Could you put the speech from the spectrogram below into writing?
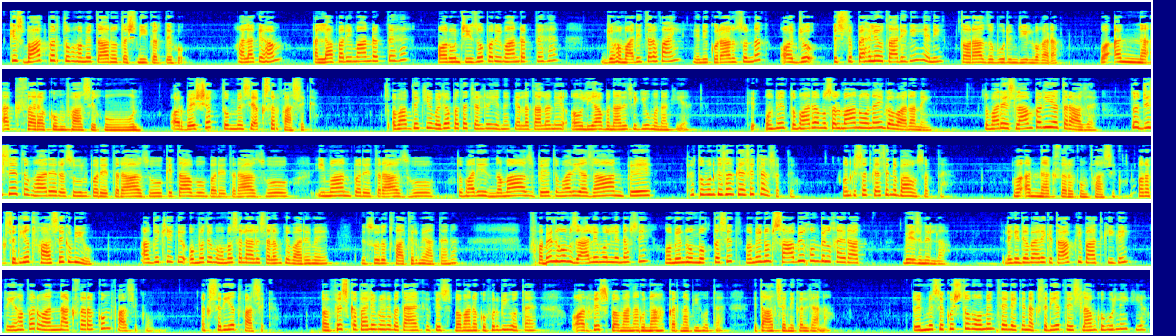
کس بات پر تم ہمیں تار و تشنی کرتے ہو؟ حالانکہ ہم اللہ پر ایمان رکھتے ہیں اور ان چیزوں پر ایمان رکھتے ہیں جو ہماری طرف آئی یعنی قرآن سنت، اور جو اس سے پہلے اتاری گئی یعنی تورا زبور، انجیل وغیرہ۔ وہ ان اکثر کم فاسکون اور بے شک تم میں سے اکثر فاسک ہے تو اب آپ دیکھیے، وجہ پتہ چل رہی ہے نا کہ اللہ تعالیٰ نے اولیا بنانے سے کیوں منع کیا کہ انہیں تمہارا مسلمان ہونا ہی گوارا نہیں، تمہارے اسلام پر ہی اعتراض ہے۔ تو جسے تمہارے رسول پر اعتراض ہو، کتابوں پر اعتراض ہو، ایمان پر اعتراض ہو، تمہاری نماز پہ، تمہاری اذان پہ، پھر تم ان کے ساتھ کیسے چل سکتے ہو؟ ان کے ساتھ کیسے نباہ ہو سکتا ہے؟ وہ ان اکثر حکم فاسک ہو اور اکثریت فاسک بھی ہو۔ آپ دیکھیے کہ امت محمد صلی اللہ علیہ وسلم کے بارے میں جو سورت فاتر میں آتا ہے نا فمن ہم ظالم النفسی ومن ہم مختصد ومن ہم سابق ہم بالخیرات بزن اللہ لیکن جب اہل کتاب کی بات کی گئی تو یہاں پر ون اکثر کم فاسک ہوں اکثریت فاسک اور فس کا پہلے میں نے بتایا کہ فس بمانا کفر بھی ہوتا ہے اور فس بمانا گناہ کرنا بھی ہوتا ہے، اطاعت سے نکل جانا۔ تو ان میں سے کچھ تو مومن تھے لیکن اکثریت نے اسلام قبول نہیں کیا۔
